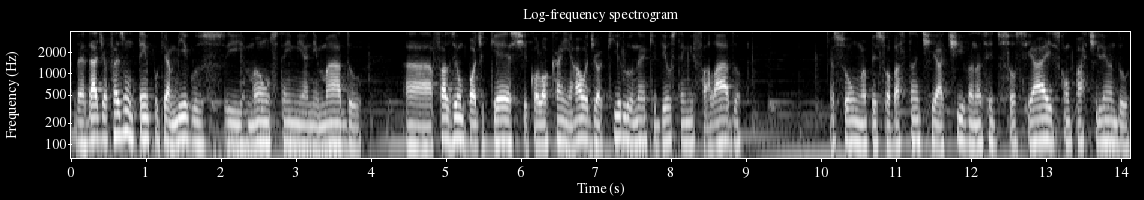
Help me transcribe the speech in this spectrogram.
Na verdade, já faz um tempo que amigos e irmãos têm me animado a fazer um podcast, colocar em áudio aquilo, né, que Deus tem me falado. Eu sou uma pessoa bastante ativa nas redes sociais, compartilhando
